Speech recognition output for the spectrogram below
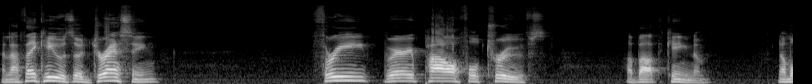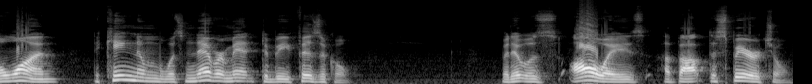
And I think he was addressing three very powerful truths about the kingdom. Number one, the kingdom was never meant to be physical, but it was always about the spiritual.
